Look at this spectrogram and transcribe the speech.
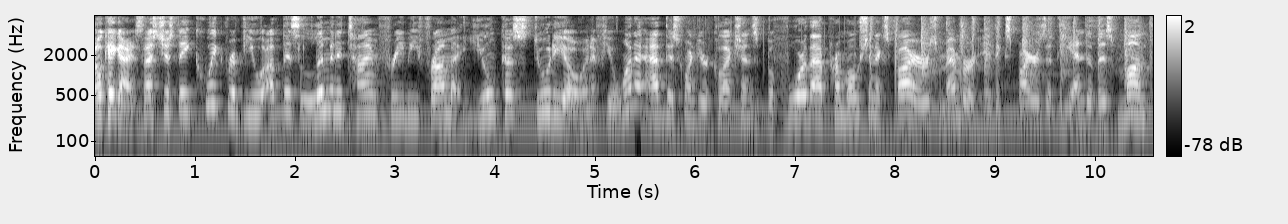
Okay guys, that's just a quick review of this limited time freebie from Yunka Studio. And if you want to add this one to your collections before that promotion expires, remember it expires at the end of this month,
